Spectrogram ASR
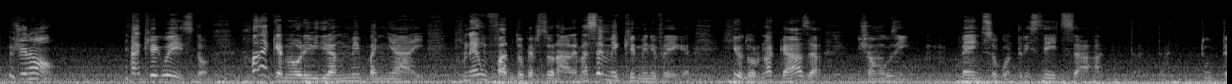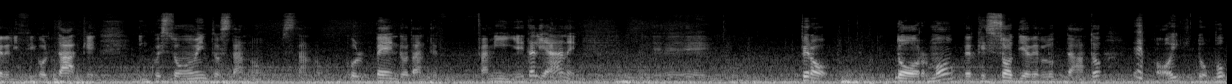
Invece no, anche questo. Non è che me lo devi dire a me Bagnai, non è un fatto personale, ma sai a me che me ne frega. Io torno a casa, diciamo così, penso con tristezza a tutte le difficoltà che in questo momento stanno, stanno colpendo tante famiglie italiane, eh, però dormo perché so di aver lottato e poi dopo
